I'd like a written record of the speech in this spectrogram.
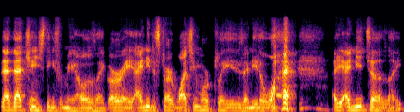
that that changed things for me. I was like, all right, I need to start watching more plays. I need to watch. I, I need to like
